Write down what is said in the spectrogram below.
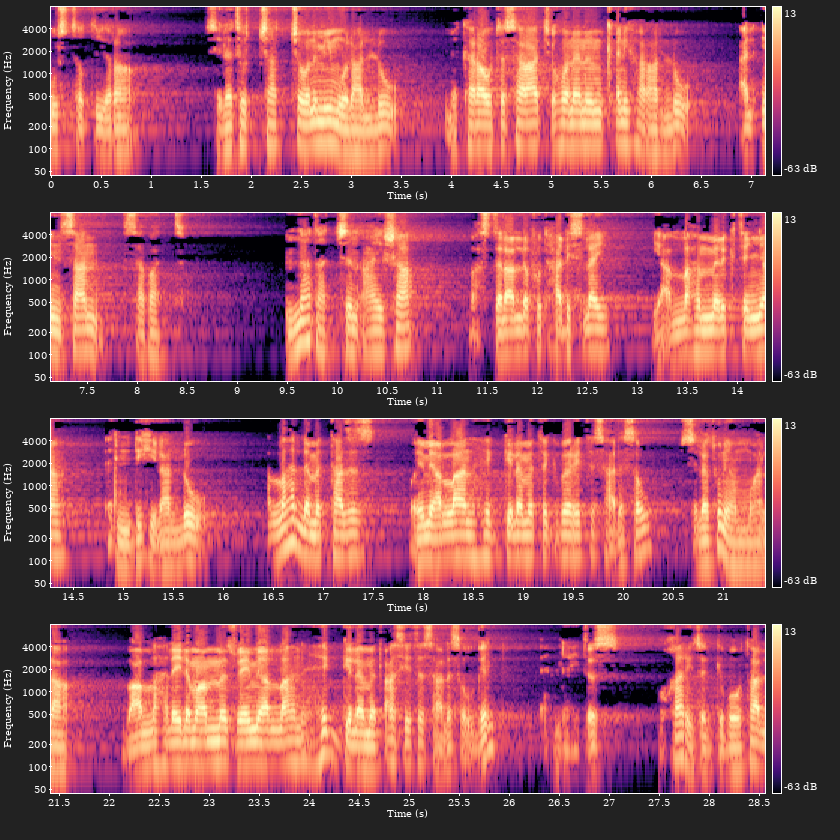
ሙስተጢራ ስለቶቻቸውንም ይሞላሉ መከራው ተሰራጭ የሆነንም ቀን ይፈራሉ። አልኢንሳን ሰባት እናታችን አይሻ ባስተላለፉት ሐዲስ ላይ የአላህን መልእክተኛ እንዲህ ይላሉ። አላህን ለመታዘዝ ወይም የአላህን ሕግ ለመተግበር የተሳለ ሰው ስለቱን ያሟላ? በአላህ ላይ ለማመፅ ወይም የአላህን ሕግ ለመጣስ የተሳለ ሰው ግን እንዳይጥስ ቡኻሪ ዘግበውታል።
